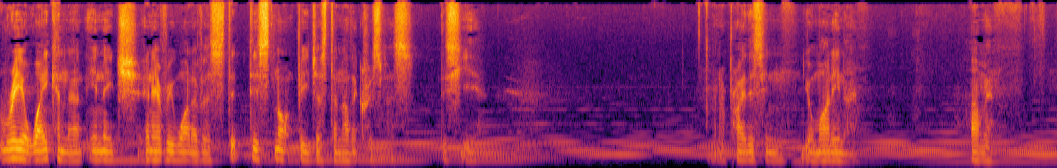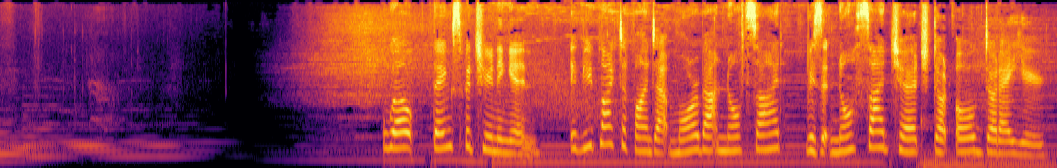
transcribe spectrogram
reawaken that in each and every one of us, that this not be just another Christmas this year. And I pray this in your mighty name. Amen. Well, thanks for tuning in. If you'd like to find out more about Northside, visit northsidechurch.org.au.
